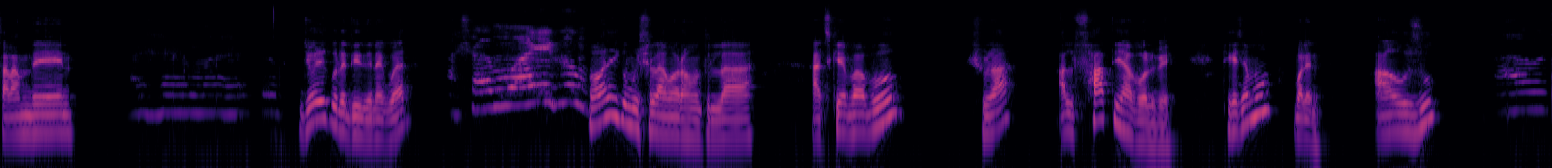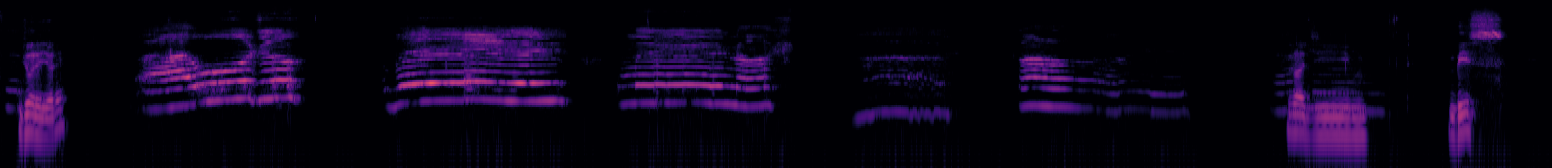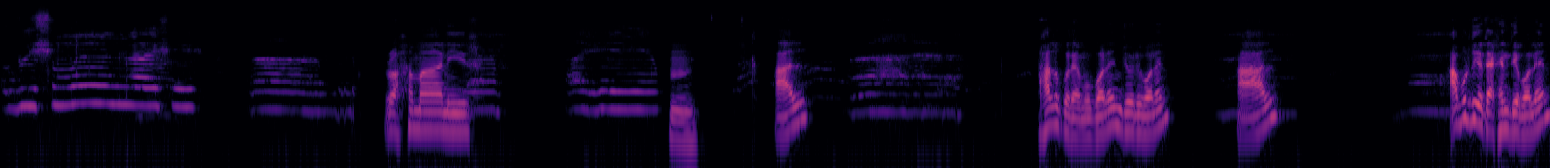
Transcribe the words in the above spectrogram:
সালাম দেন। জোরে করে দিয়ে দেন একবার। ওয়ালাইকুম আসসালাম রহমতুল্লাহ। আজকে বাবু সুরা আল ফাতিহা বলবে। ঠিক আছে আম্মু? বলেন আউজু জোরে জোরে। রজিম রহমানির। হুম। আল? ভালো করে আমু বলেন, জোরে বলেন। আল? আবুর দিকে দেখেন দিয়ে বলেন।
